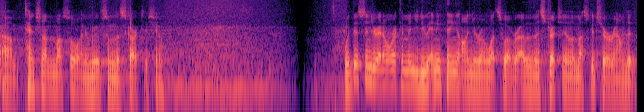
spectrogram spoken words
um, tension on the muscle and remove some of the scar tissue. With this injury, I don't recommend you do anything on your own whatsoever other than stretching the musculature around it.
